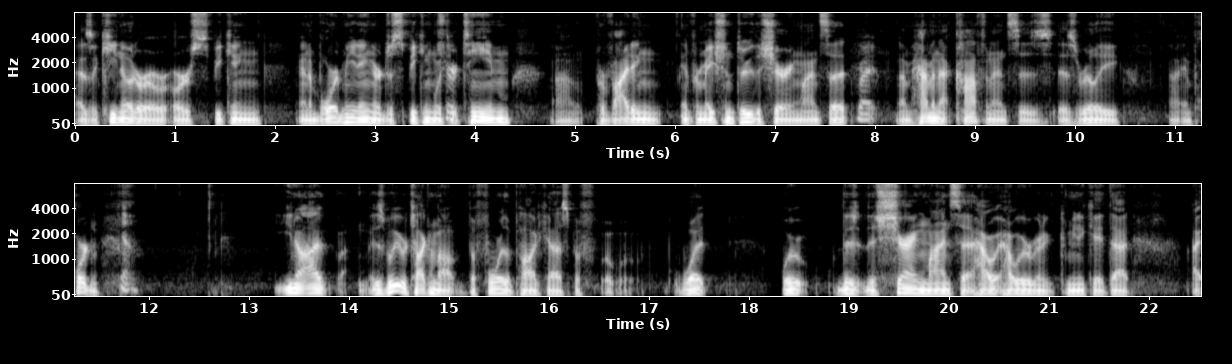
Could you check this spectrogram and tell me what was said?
as a keynote or, or speaking in a board meeting or just speaking with Sure. your team, uh, providing information through the sharing mindset. Right. Um, having that confidence is is really uh, important. yeah. You know, I as we were talking about before the podcast, before what were the the sharing mindset, how how we were going to communicate that. I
